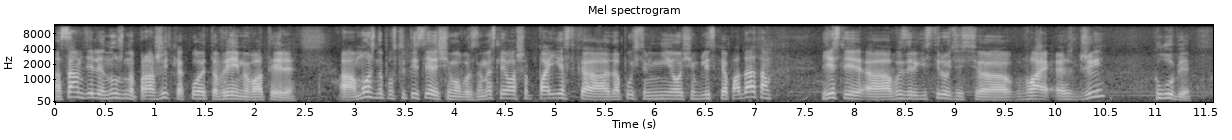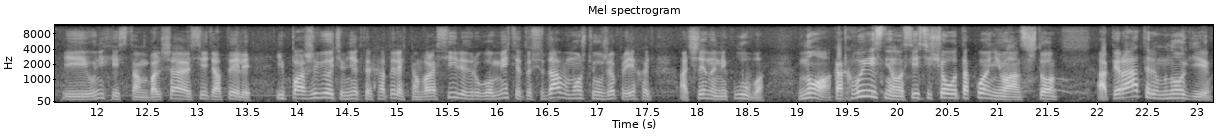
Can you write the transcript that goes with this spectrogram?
На самом деле нужно прожить какое-то время в отеле. Можно поступить следующим образом. Если ваша поездка, допустим, не очень близкая по датам, если вы зарегистрируетесь в ISG, клубе, и у них есть там большая сеть отелей, и поживете в некоторых отелях там в России или в другом месте, то сюда вы можете уже приехать а, членами клуба. Но, как выяснилось, есть еще вот такой нюанс, что операторы многие,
